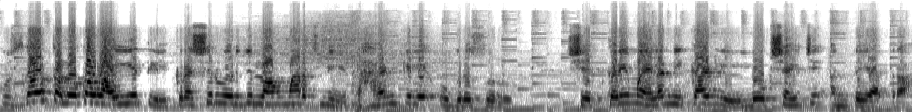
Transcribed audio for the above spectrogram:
कुसगाव तालुका वाई येथील क्रशर विरोधी लॉंग मार्चने धारण केले उग्र स्वरूप शेतकरी महिलांनी काढली लोकशाहीची अंत्ययात्रा.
